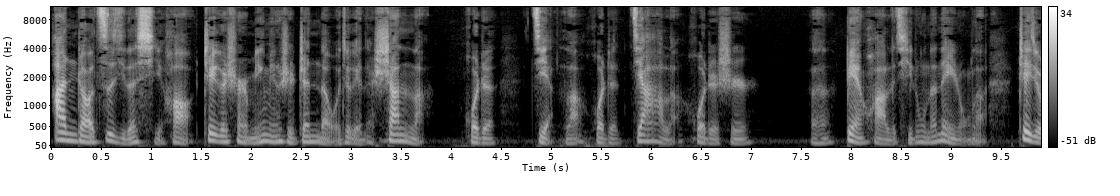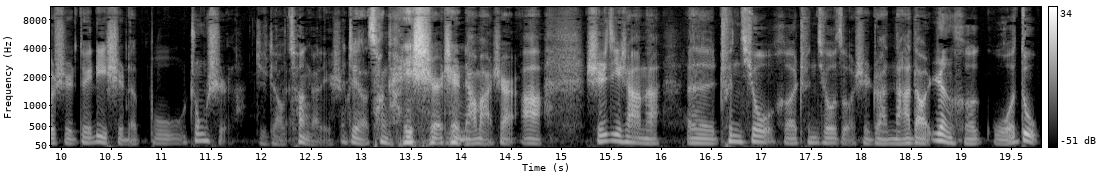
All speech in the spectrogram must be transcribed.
按照自己的喜好，这个事儿明明是真的，我就给它删了，或者减了，或者加了，或者是呃变化了其中的内容了，这就是对历史的不忠实了。这叫篡改历史。这叫篡改历史，这是两码事儿啊。实际上呢，呃，《春秋》和《春秋左氏传》拿到任何国度、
